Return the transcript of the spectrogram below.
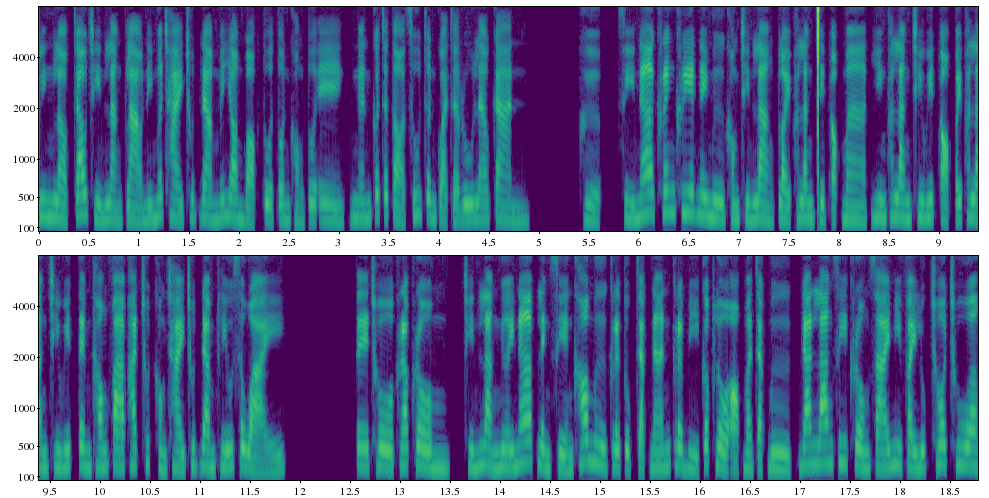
วิงหลอกเจ้าฉินหลังกล่าวในเมื่อชายชุดดำไม่ยอมบอกตัวตนของตัวเอง งั้นก็จะต่อสู้จนกว่าจะรู้แล้วกันเฮ้อสีหน้าเคร่งเครียดในมือของฉินหลังปล่อยพลังจิตออกมา ยิงพลังชีวิตออกไปพลังชีวิตเต็มท้องฟ้าพัดชุดของชายชุดดำพลิ้วสวัยเตโชพระพรหมฉินหลังเงยหน้าเปล่งเสียงข้อมือกระตุกจากนั้นกระบี่ก็โผล่ออกมาจากมือ ด้านล่างซี่โครงซ้ายมีไฟลุกโชนช่วง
